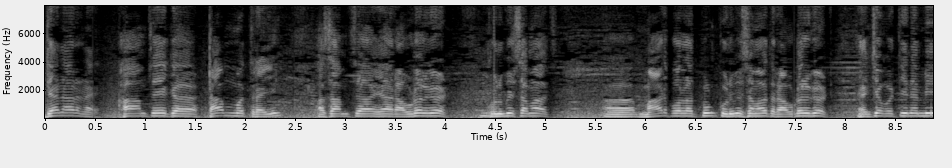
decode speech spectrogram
देणार नाही. हा आमचं एक ठाम मत राहील. असं आमचा ह्या रावडलगड कुणबी समाज अ, महाड पोलादपूर कुणबी समाज रावडल गट यांच्या वतीनं मी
